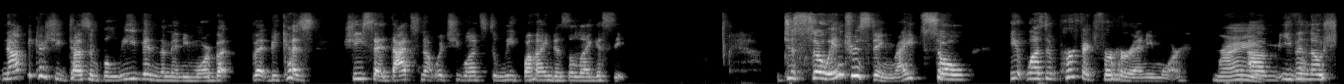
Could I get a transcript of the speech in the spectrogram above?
not because she doesn't believe in them anymore, but but because she said that's not what she wants to leave behind as a legacy. Just so interesting, right? So it wasn't perfect for her anymore. Right. Um, even though she's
